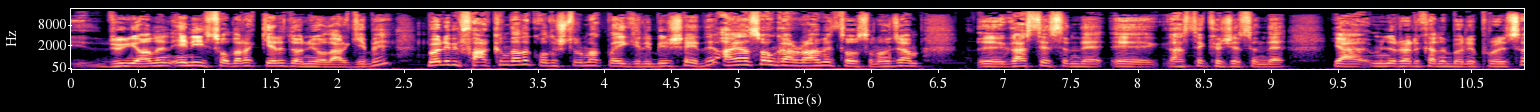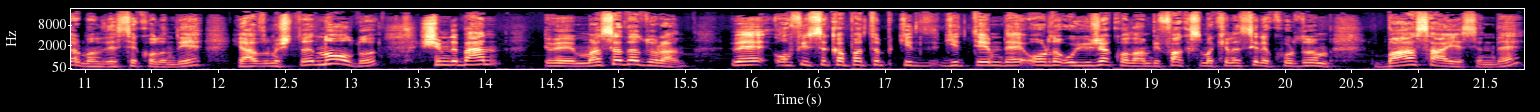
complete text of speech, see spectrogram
e, dünyanın en iyisi olarak geri dönüyorlar gibi. Böyle bir farkındalık oluşturmakla ilgili bir şeydi. Ayhan Songar rahmet olsun hocam e, gazetesinde, e, gazete köşesinde ya Münir Arıkan'ın böyle projesi var bana destek olun diye yazmıştı. Ne oldu? Şimdi ben e, masada duran ve ofisi kapatıp gittiğimde orada uyuyacak olan bir faks makinesiyle kurduğum bağ sayesinde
